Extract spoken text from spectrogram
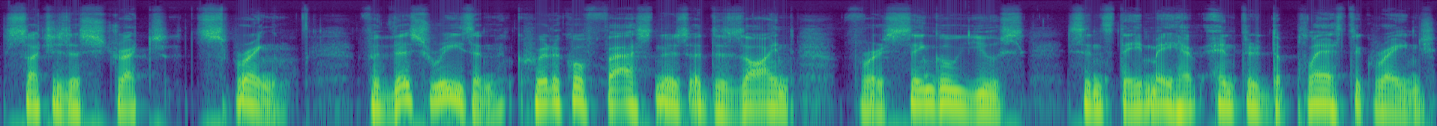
such as a stretched spring. For this reason, critical fasteners are designed for a single use since they may have entered the plastic range,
